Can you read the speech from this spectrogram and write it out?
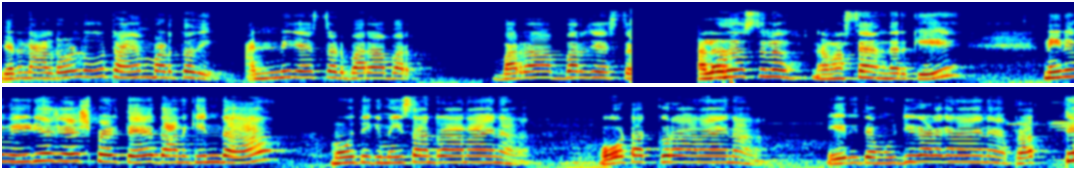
జర నాలుగు రోజులు టైం పడుతుంది. అన్నీ చేస్తాడు బరాబర్. బరాబర్ చేస్తాడు. హలో దోస్తులు నమస్తే అందరికీ. నేను వీడియో చేసి పెడితే దాని కింద మూతికి మీసాన్ రానాయన ఓటక్కు రానాయన ఏరితే ముజ్జి గడగనాయన ప్రతి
